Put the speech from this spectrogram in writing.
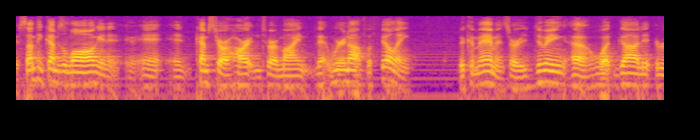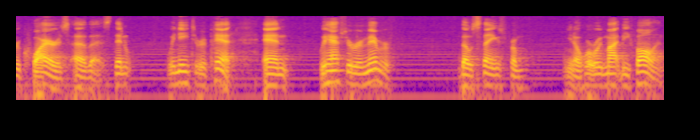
If something comes along and it, and comes to our heart and to our mind that we're not fulfilling the commandments or doing uh, what God requires of us, then we need to repent. And we have to remember those things from, you know, where we might be fallen,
